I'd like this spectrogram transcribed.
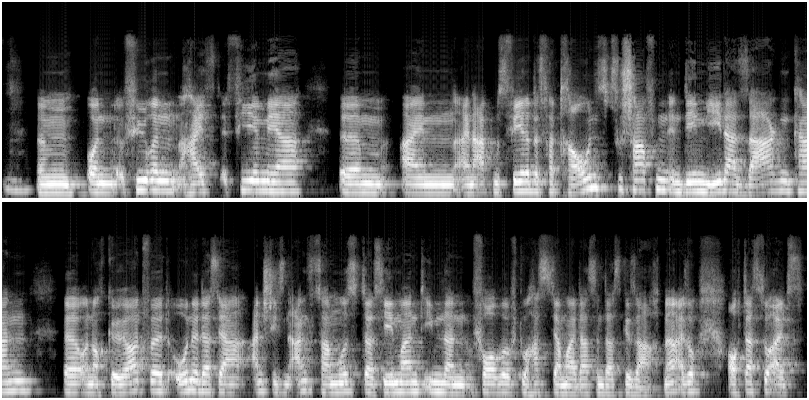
Mhm. Ähm, und führen heißt vielmehr, ähm, ein, eine Atmosphäre des Vertrauens zu schaffen, in dem jeder sagen kann äh, und auch gehört wird, ohne dass er anschließend Angst haben muss, dass jemand ihm dann vorwirft, du hast ja mal das und das gesagt. Ne? Also auch, dass du als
